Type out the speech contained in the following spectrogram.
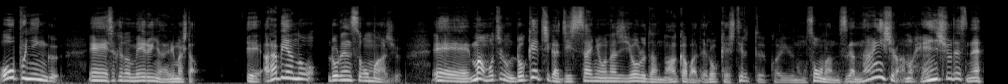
オープニング、えー、先ほどメールにありましたえー、アラビアのロレンス・オマージュ、えー、まあもちろんロケ地が実際に同じヨルダンの赤羽でロケしてるというのもそうなんですが何しろあの編集ですね、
